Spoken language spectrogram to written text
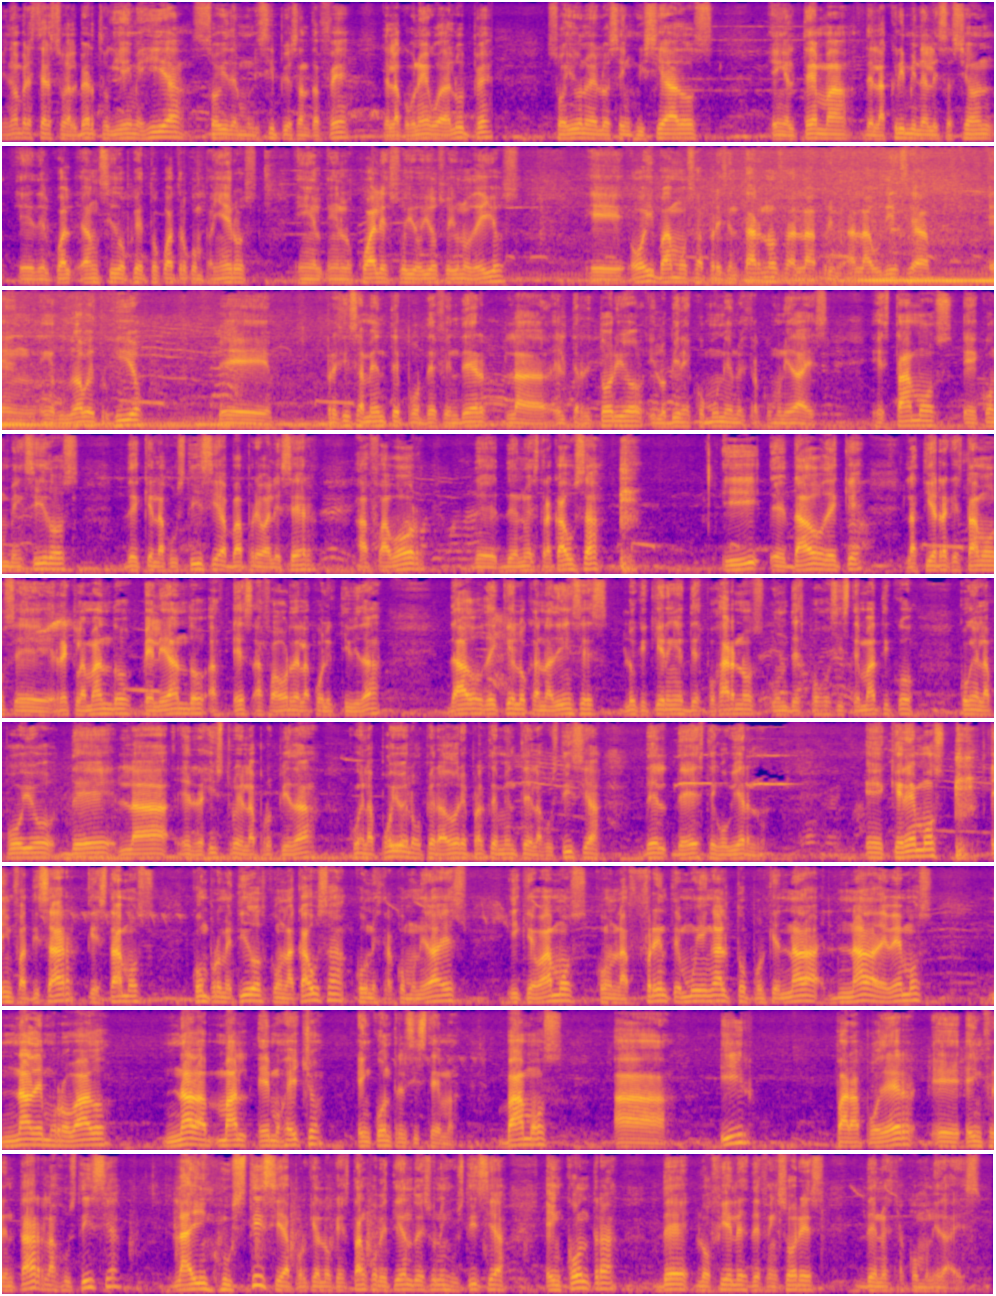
Mi nombre es Tercio Alberto Guillén Mejía, soy del municipio de Santa Fe, de la comunidad de Guadalupe. Soy uno de los enjuiciados en el tema de la criminalización eh, del cual han sido objeto cuatro compañeros, en, los cuales soy yo, yo soy uno de ellos. Eh, hoy vamos a presentarnos a la, audiencia en, el juzgado de Trujillo, eh, precisamente por defender el territorio y los bienes comunes de nuestras comunidades. Estamos convencidos de que la justicia va a prevalecer a favor de nuestra causa y eh, dado de que la tierra que estamos eh, reclamando, peleando, es a favor de la colectividad, dado de que los canadienses lo que quieren es despojarnos, un despojo sistemático con el apoyo del registro de la propiedad, con el apoyo de los operadores prácticamente de la justicia de, de este gobierno. Eh, queremos enfatizar que estamos comprometidos con la causa, con nuestras comunidades, y que vamos con la frente muy en alto porque nada, nada debemos, nada hemos robado, nada mal hemos hecho en contra del sistema. Vamos a ir para poder eh, enfrentar la justicia, la injusticia, porque lo que están cometiendo es una injusticia en contra de los fieles defensores de nuestras comunidades.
